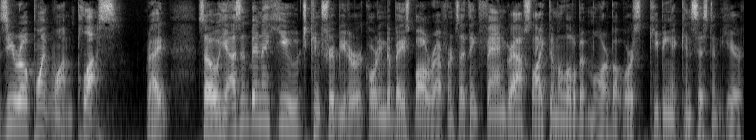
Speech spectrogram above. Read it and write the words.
0.1 plus, right? So he hasn't been a huge contributor according to baseball reference. I think Fangraphs liked him a little bit more, but we're keeping it consistent here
